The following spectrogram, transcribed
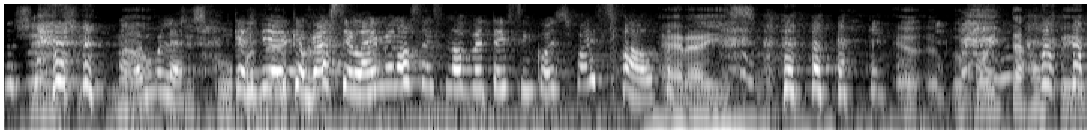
Não. Gente, não, mulher, desculpa. Aquele dinheiro que eu gastei lá em 1995 hoje faz falta. Era isso. eu, eu vou interromper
